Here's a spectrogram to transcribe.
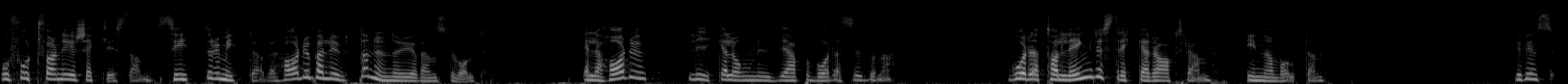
Och fortfarande är checklistan. Sitter du mitt över? Har du valuta nu när du gör vänstervolt? Eller har du lika lång midja på båda sidorna? Går det att ta längre sträcka rakt fram innan volten? Det finns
